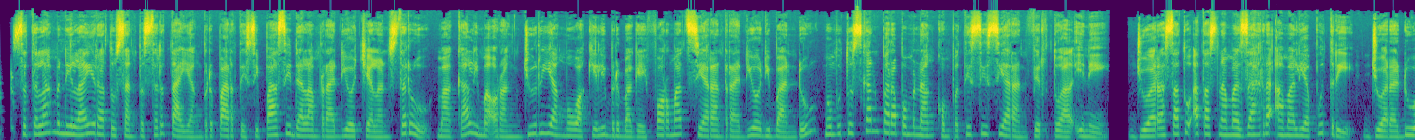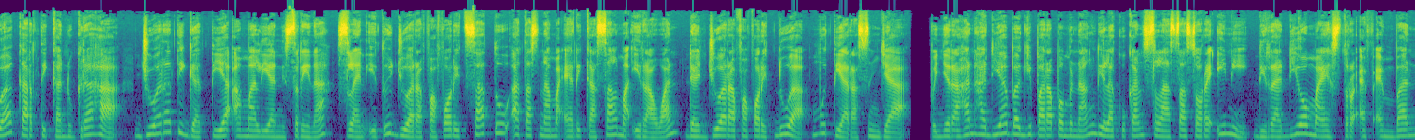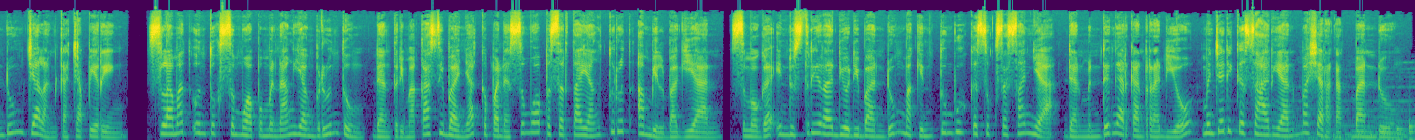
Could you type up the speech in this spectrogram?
Setelah menilai ratusan peserta yang berpartisipasi dalam Radio Challenge Seru, maka lima orang juri yang mewakili berbagai format siaran radio di Bandung memutuskan para pemenang kompetisi siaran virtual ini. Juara satu atas nama Zahra Amalia Putri, juara dua Kartika Nugraha, juara tiga Tia Amalia Nisrina, selain itu juara favorit satu atas nama Erika Salma Irawan, dan juara favorit dua Mutiara Senja. Penyerahan hadiah bagi para pemenang dilakukan selasa sore ini di Radio Maestro FM Bandung Jalan Kaca Piring. Selamat untuk semua pemenang yang beruntung dan terima kasih banyak kepada semua peserta yang turut ambil bagian. Semoga industri radio di Bandung makin tumbuh kesuksesannya dan mendengarkan radio menjadi keseharian masyarakat Bandung.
